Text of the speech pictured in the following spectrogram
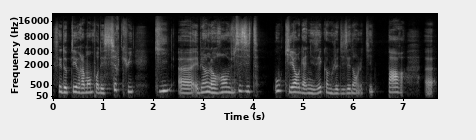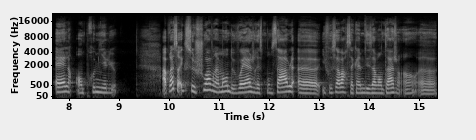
C'est d'opter vraiment pour des circuits qui euh, eh bien, leur rend visite ou qui est organisé, comme je le disais dans le titre, par euh, elle en premier lieu. Après, c'est vrai que ce choix vraiment de voyage responsable, euh, il faut savoir, ça a quand même des avantages hein,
